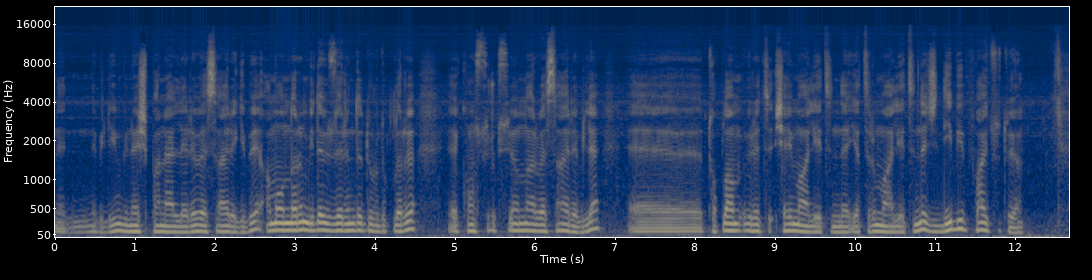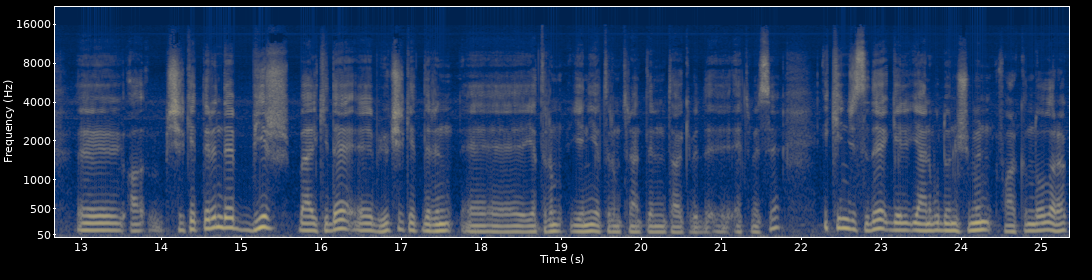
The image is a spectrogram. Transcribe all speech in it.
ne, ne bileyim güneş panelleri vesaire gibi ama onların bir de üzerinde durdukları e, konstrüksiyonlar vesaire bile e, toplam üret şey maliyetinde yatırım maliyetinde ciddi bir pay tutuyor. E, şirketlerin de bir belki de e, büyük şirketlerin e, yatırım yeni yatırım trendlerini takip ed etmesi İkincisi de yani bu dönüşümün farkında olarak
